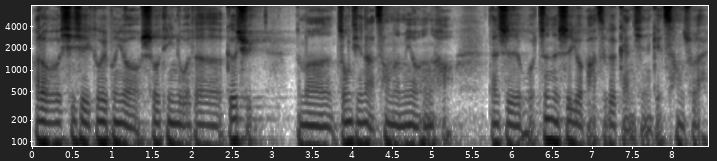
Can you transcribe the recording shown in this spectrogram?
hello 谢谢各位朋友收听我的歌曲。那么中间呢，唱的没有很好，但是我真的是有把这个感情给唱出来。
